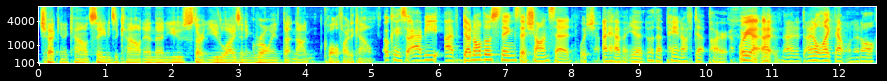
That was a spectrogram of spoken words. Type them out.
checking account, savings account, and then you start utilizing and growing that non qualified account. Okay, so Abby, I've done all those things that Sean said, which I haven't yet. Oh, that paying off debt part. Where yeah, I, I, I, don't like that one at all.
